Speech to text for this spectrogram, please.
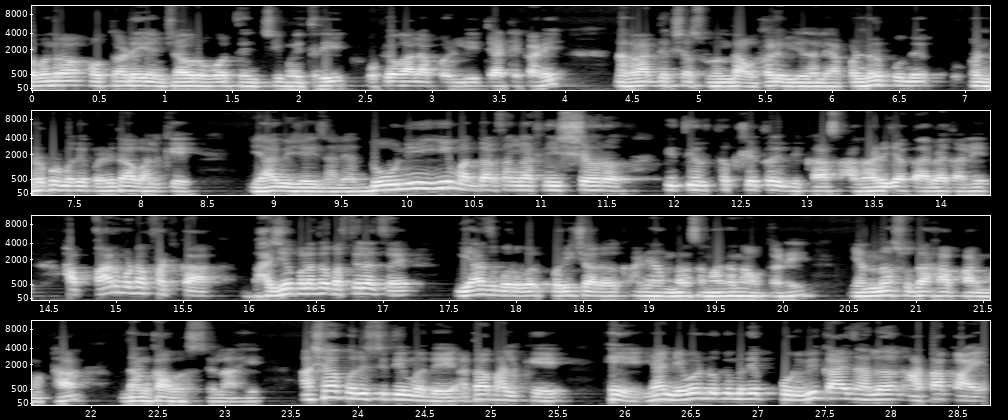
बबनराव अवताडे यांच्याबरोबर त्यांची मैत्री उपयोगाला पडली. त्या ठिकाणी नगराध्यक्ष सुनंदा अवताडे विजय झाल्या पंढरपूर पंढरपूरमध्ये प्रणिता भालके या विजयी झाल्या. दोन्हीही मतदारसंघातली शहरं ही तीर्थक्षेत्र विकास आघाडीच्या ताब्यात आली. हा फार मोठा फटका भाजपला तर बसलेलाच आहे. याचबरोबर परिचारक आणि आमदार समाधान आवताडे यांना सुद्धा हा फार मोठा दणका बसलेला आहे. अशा परिस्थितीमध्ये आता भालके हे या निवडणुकीमध्ये पूर्वी काय झालं आणि आता काय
